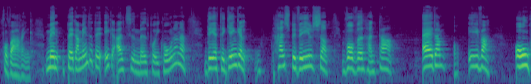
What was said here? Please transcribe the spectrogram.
forvaring. Men pergamentet er ikke altid med på ikonerne. Det er til gengæld hans bevægelser, hvorved han tager Adam og Eva og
